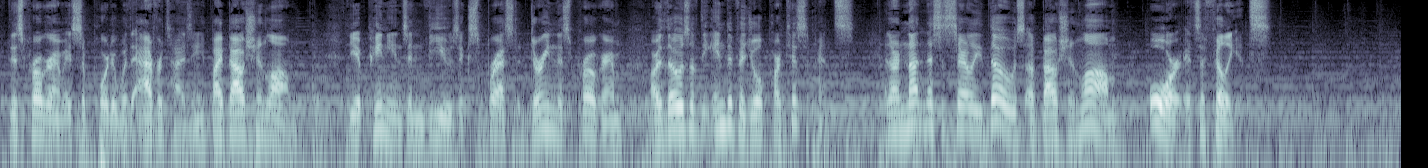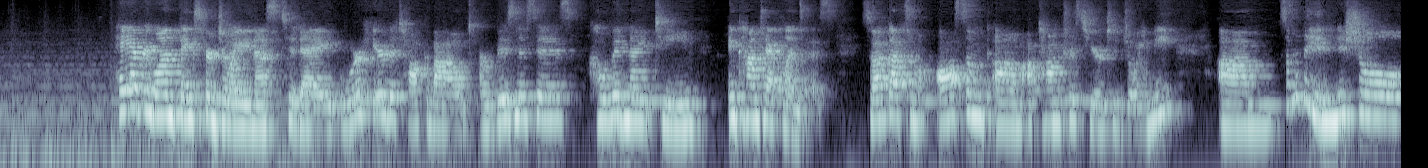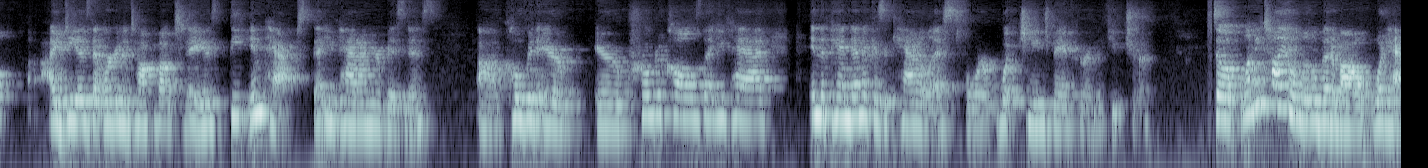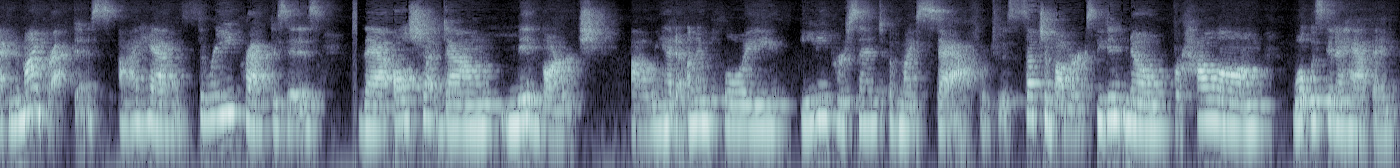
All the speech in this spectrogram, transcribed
This program is supported with advertising by Bausch & Lomb. The opinions and views expressed during this program are those of the individual participants and are not necessarily those of Bausch & Lomb or its affiliates. Hey everyone, thanks for joining us today. We're here to talk about our businesses, COVID 19, and contact lenses. So I've got some awesome um, optometrists here to join me. Um, some of the initial ideas that we're going to talk about today is the impact that you've had on your business, uh, COVID era, era protocols that you've had, and the pandemic as a catalyst for what change may occur in the future. So let me tell you a little bit about what happened in my practice. I have three practices that all shut down mid-March. Uh, we had to unemploy 80% of my staff, which was such a bummer because we didn't know for how long, what was going to happen.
